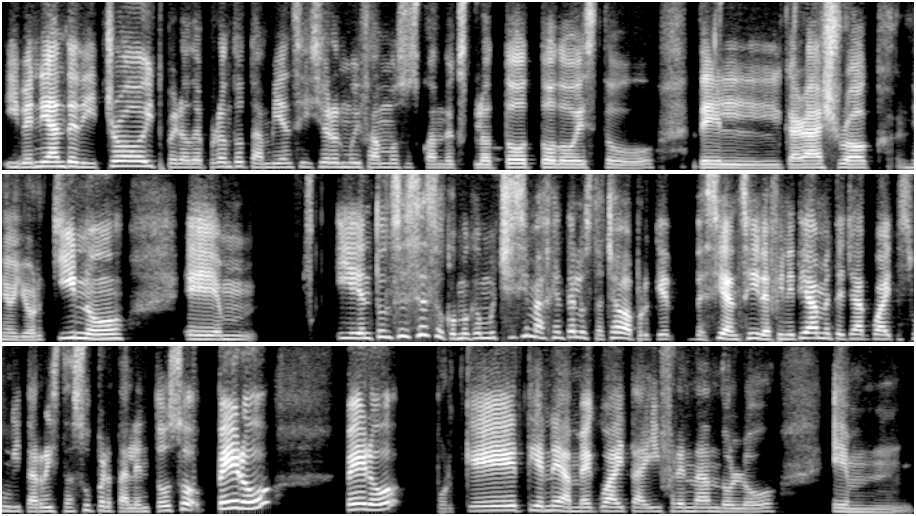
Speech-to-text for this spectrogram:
y venían de Detroit, pero de pronto también se hicieron muy famosos cuando explotó todo esto del garage rock neoyorquino. Eh, y entonces eso, como que muchísima gente los tachaba porque decían, sí, definitivamente Jack White es un guitarrista súper talentoso, pero, pero, ¿por qué tiene a Meg White ahí frenándolo? Eh,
